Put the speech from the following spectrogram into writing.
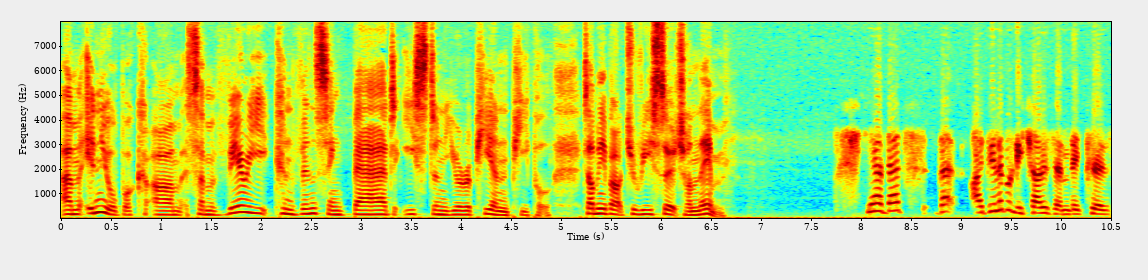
Um, in your book, um, some very convincing bad Eastern European people. Tell me about your research on them. Yeah, that's that. I deliberately chose them because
